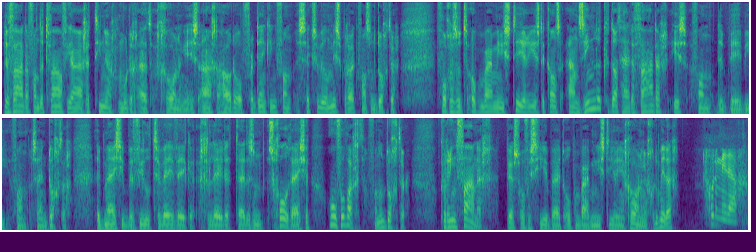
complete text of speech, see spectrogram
De vader van de 12-jarige tienermoeder uit Groningen is aangehouden op verdenking van seksueel misbruik van zijn dochter. Volgens het Openbaar Ministerie is de kans aanzienlijk dat hij de vader is van de baby van zijn dochter. Het meisje beviel twee weken geleden tijdens een schoolreisje onverwacht van een dochter. Corine Vaner, persofficier bij het Openbaar Ministerie in Groningen. Goedemiddag. Goedemiddag.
